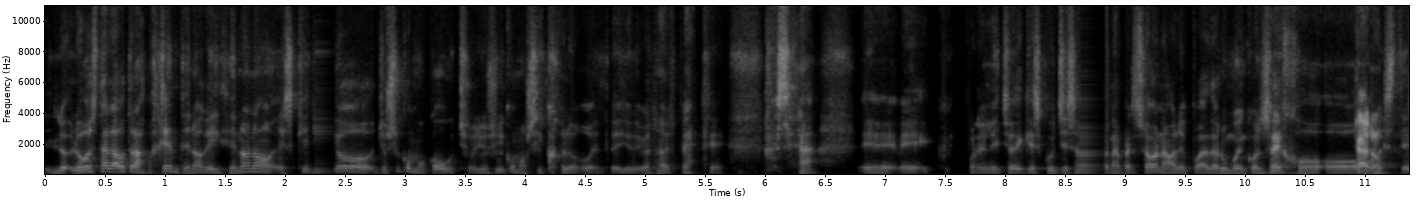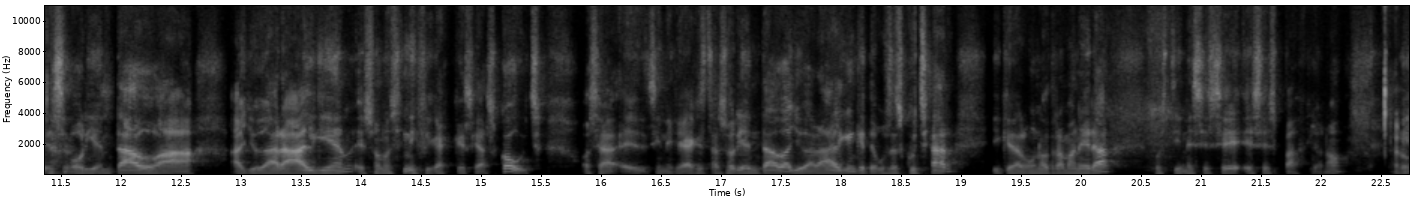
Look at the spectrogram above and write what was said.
Luego está la otra gente, ¿no? Que dice, no, no, es que yo, yo soy como coach o yo soy como psicólogo. Entonces yo digo, no, espérate. O sea, eh, por el hecho de que escuches a una persona o le puedas dar un buen consejo o, estés orientado a, ayudar a alguien, eso no significa que seas coach. O sea, significa que estás orientado a ayudar a alguien que te gusta escuchar y que de alguna otra manera, pues tienes ese, ese espacio, ¿no? Claro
